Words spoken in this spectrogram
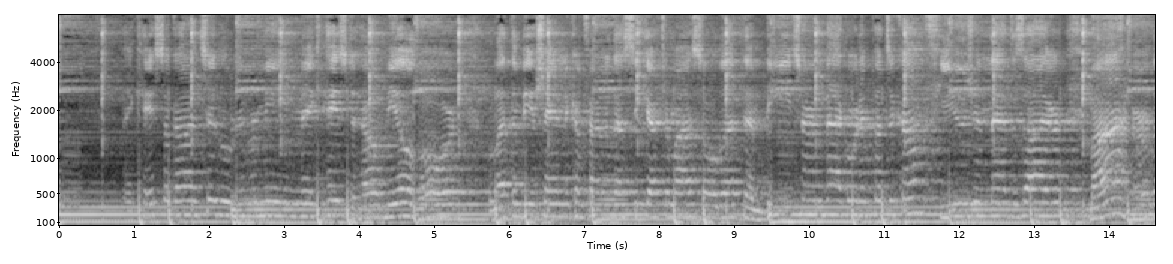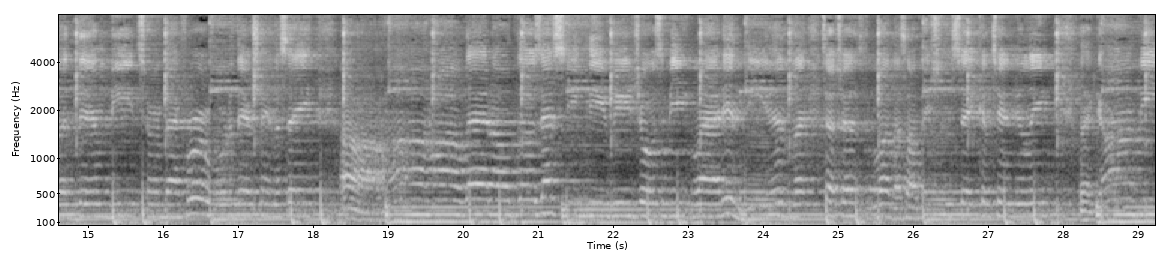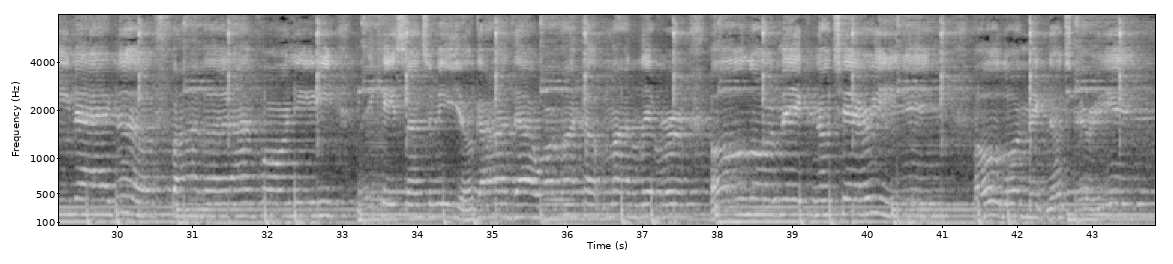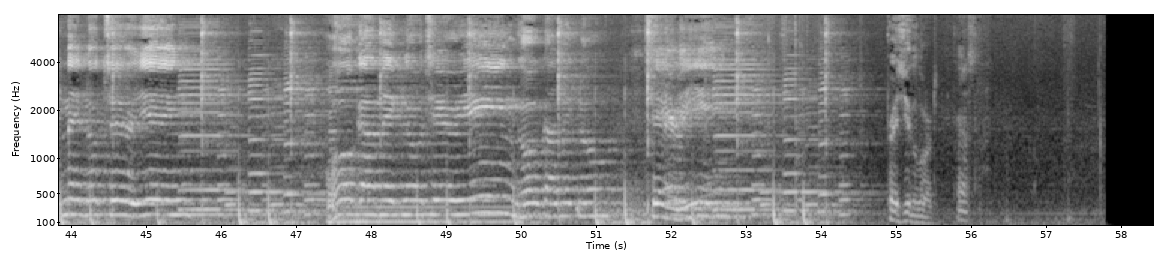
Make haste, O God, to deliver me. Make haste to help me, O Lord. Let them be ashamed and confounded that seek after my soul. Let them be turned backward and put to confusion that desire my hurt. Let them be turned back for a word of their shame that say, Ah, ah, ah, let all those that seek thee rejoice and be glad in thee. And let such as love thy salvation say continually, Let God be Haste unto me, O God, thou art my help, my deliverer. O Lord, make no tarrying. O Lord, make no tarrying. Make no tarrying. Oh God, make no tarrying. Oh God, make no tarrying. Praise you, the Lord. Yes.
